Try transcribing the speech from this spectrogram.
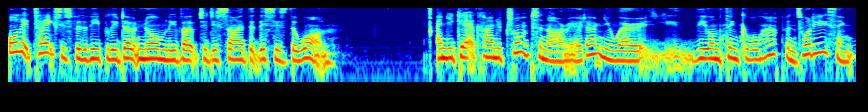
all it takes is for the people who don't normally vote to decide that this is the one. And you get a kind of Trump scenario, don't you, where it, the unthinkable happens. What do you think?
